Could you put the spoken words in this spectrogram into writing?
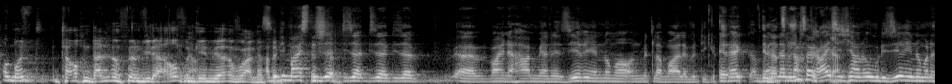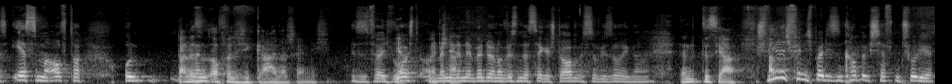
und, tauchen dann irgendwann wieder auf und gehen wieder irgendwo anders Aber die hin. meisten Das dieser, dieser, dieser, dieser äh, Weine haben ja eine Seriennummer und mittlerweile wird die. Äh, und in wenn dann nach Zwischenzeit, 30 ja. Jahren irgendwo die Seriennummer das erste Mal auftaucht und Dann ist es auch völlig egal wahrscheinlich. ist es völlig Ja, wurscht. na Und wenn die klar. dann eventuell noch wissen, dass der gestorben ist, sowieso egal. Dann das ja. Schwierig finde ich bei diesen Comic-Geschäften, Entschuldige,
